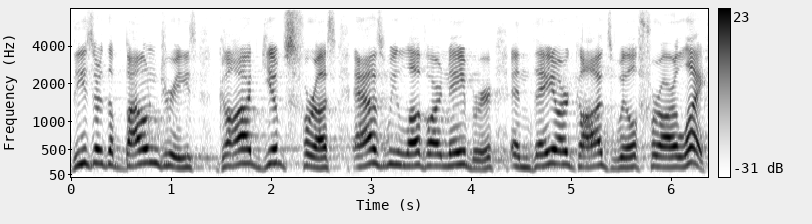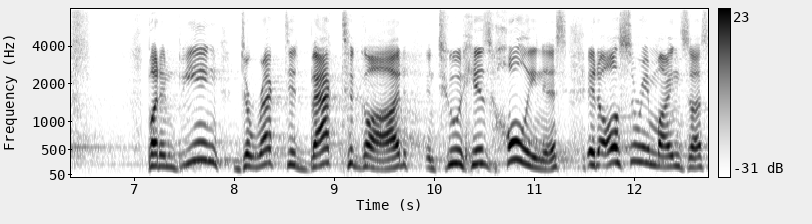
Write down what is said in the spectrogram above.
These are the boundaries God gives for us as we love our neighbor, and they are God's will for our life. But in being directed back to God and to His holiness, it also reminds us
